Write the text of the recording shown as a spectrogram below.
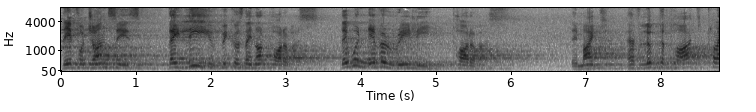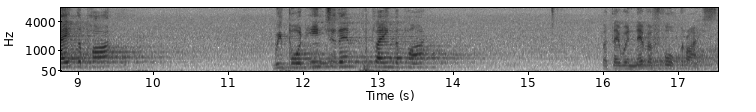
Therefore, John says they leave because they're not part of us. They were never really part of us. They might have looked the part, played the part. We bought into them playing the part, but they were never for Christ.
